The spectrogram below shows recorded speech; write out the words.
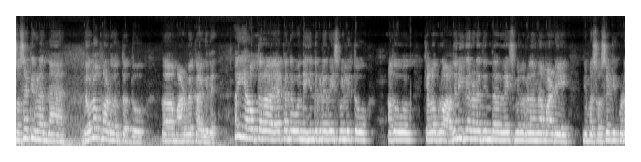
ಸೊಸೈಟಿಗಳನ್ನು ಡೆವಲಪ್ ಮಾಡುವಂಥದ್ದು ಮಾಡಬೇಕಾಗಿದೆ. ಯಾವ ಥರ, ಯಾಕಂದರೆ ಒಂದು ಹಿಂದ್ಗಡೆ ರೈಸ್ ಮಿಲ್ ಇತ್ತು, ಅದು ಕೆಲವೊಬ್ಬರು ಆಧುನೀಕರಣದಿಂದ ರೈಸ್ ಮಿಲ್ಗಳನ್ನು ಮಾಡಿ ನಿಮ್ಮ ಸೊಸೈಟಿ ಕೂಡ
